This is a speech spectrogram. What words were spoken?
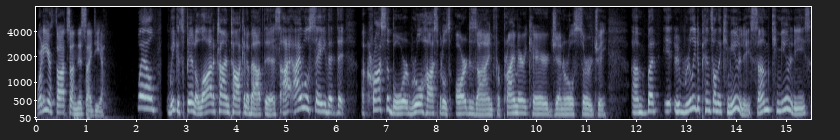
What are your thoughts on this idea? Well, we could spend a lot of time talking about this. I, I will say that, that across the board, rural hospitals are designed for primary care, general surgery. Um, but it, it really depends on the community. Some communities,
